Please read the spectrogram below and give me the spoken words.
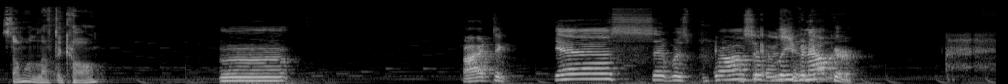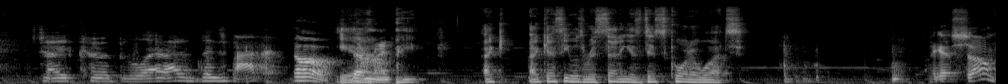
Someone left a call. Mm, I had to guess it was probably Jacob. Vanalker. Jacob Land is back. Oh, Yeah. never mind. He, I, I guess he was resetting his Discord or what? I guess so.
